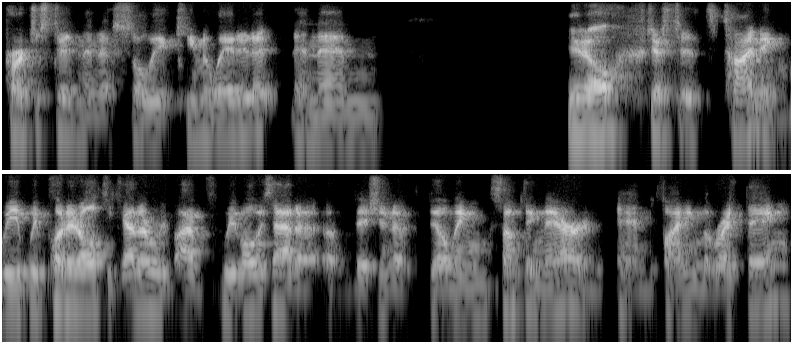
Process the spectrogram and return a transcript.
purchased it and then slowly accumulated it, and then you know, just it's timing. We, we put it all together. We've, I've, we've always had a, a vision of building something there and, and finding the right thing.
